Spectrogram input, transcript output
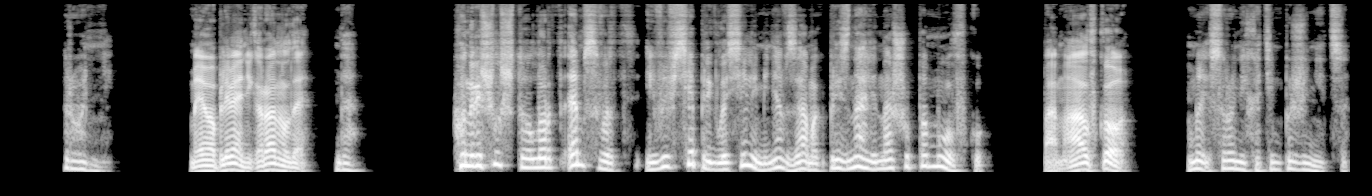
— Ронни. — Моего племянника Роналда? — Да. Он решил, что лорд Эмсворт и вы все пригласили меня в замок, признали нашу помолвку. — Помолвку? Мы с Ронни хотим пожениться.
